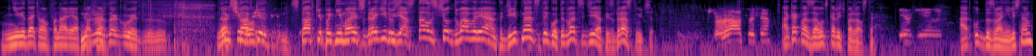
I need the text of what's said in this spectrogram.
не видать вам фонаря Ну пока. что ж такое-то? Ну, так, ничего. ставки, ставки поднимаются. Дорогие друзья, осталось все два варианта. 19 год и 29 Здравствуйте. Здравствуйте, А как вас зовут, скажите, пожалуйста? Евгений. А откуда дозвонились нам?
